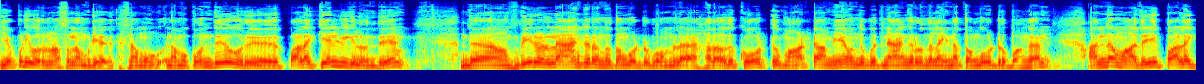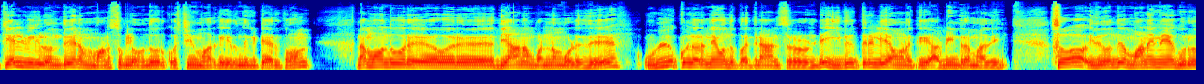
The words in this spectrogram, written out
எப்படி வரும்னா சொல்ல முடியாது. நம்ம நமக்கு வந்து ஒரு பல கேள்விகள் வந்து இந்த பீரோவில் ஆங்கர் வந்து தொங்க விட்டுருப்போம்ல. அதாவது கோட்டு மாட்டாமையே வந்து பார்த்தீங்கன்னா ஆங்கர் வந்து லைனாக தொங்க விட்டுருப்பாங்க. அந்த மாதிரி பல கேள்விகள் வந்து நம்ம மனசுக்குள்ளே வந்து ஒரு கொஸ்டின் மார்க் இருந்துக்கிட்டே இருக்கும். நம்ம வந்து ஒரு ஒரு தியானம் பண்ணும் பொழுது உள்ளுக்குள்ளேருந்தே வந்து பார்த்தீங்கன்னா ஆன்சர் உண்டு. இது திருளியா உனக்கு அப்படின்ற மாதிரி. ஸோ இது வந்து மனமே குரு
